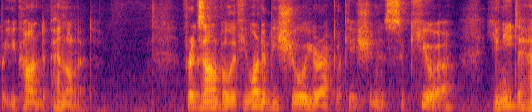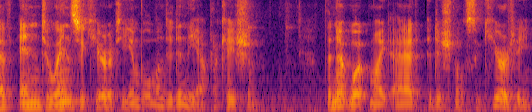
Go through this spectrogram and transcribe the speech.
but you can't depend on it. For example, if you want to be sure your application is secure, you need to have end-to-end -end security implemented in the application. The network might add additional security,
